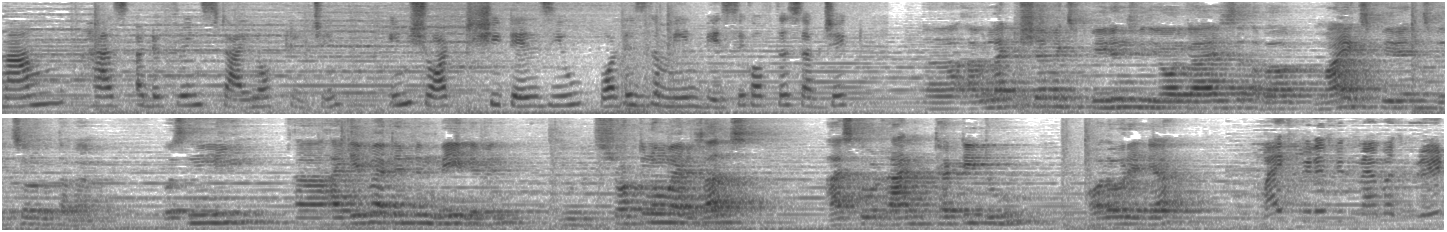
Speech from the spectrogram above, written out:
ma'am has a different style of teaching. In short, she tells you what is the main basic of the subject. Uh, I would like to share my experience with you all guys about my experience with Sonagupta ma'am. Personally, uh, I gave my attempt in May 11. You will be shocked to know my results. I scored rank 32 all over India. My experience with ma'am was great.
